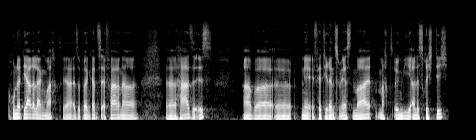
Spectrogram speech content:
100 Jahre lang macht, ja, als ob er ein ganz erfahrener äh, Hase ist. Aber äh, nee, er fährt die Rennen zum ersten Mal, macht irgendwie alles richtig.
